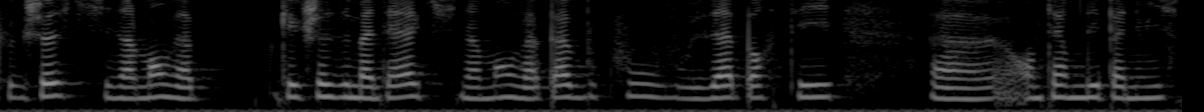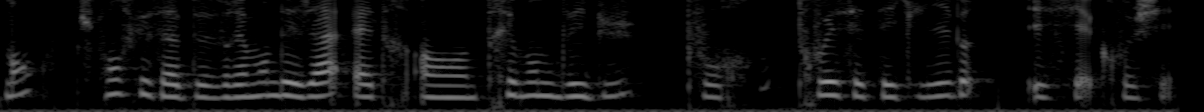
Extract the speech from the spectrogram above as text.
quelque chose qui finalement va quelque chose de matériel qui finalement va pas beaucoup vous apporter euh, en termes d'épanouissement. Je pense que ça peut vraiment déjà être un très bon début pour trouver cet équilibre et s'y accrocher.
